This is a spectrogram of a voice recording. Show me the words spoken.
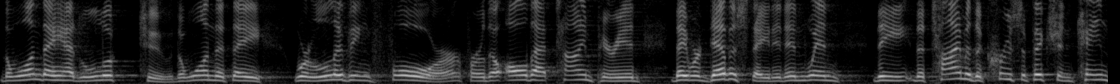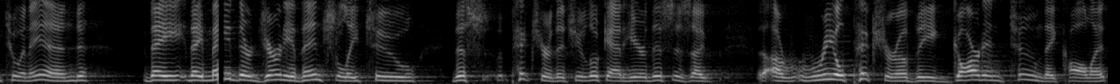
The one they had looked to, the one that they were living for, for the, all that time period, they were devastated. And when the, the time of the crucifixion came to an end, they, they made their journey eventually to this picture that you look at here. This is a, a real picture of the garden tomb, they call it,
